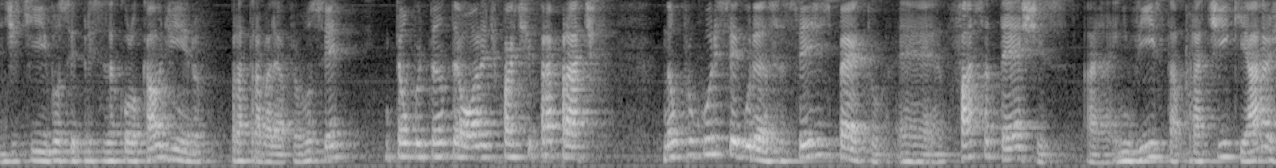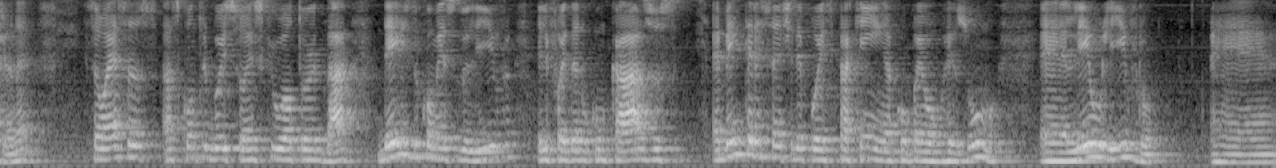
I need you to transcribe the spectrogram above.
de que você precisa colocar o dinheiro para trabalhar para você. Então, portanto, é hora de partir para a prática. Não procure segurança, seja esperto, é, faça testes, invista, pratique, haja, né? São essas as contribuições que o autor dá desde o começo do livro. Ele foi dando com casos. É bem interessante depois, para quem acompanhou o resumo, é, ler o livro, é,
